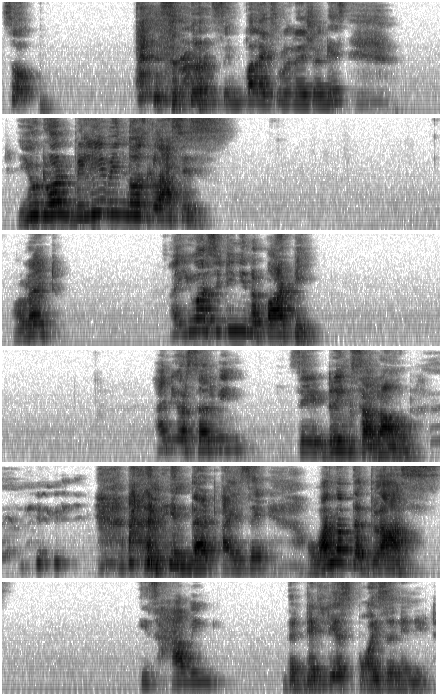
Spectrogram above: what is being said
So, so the simple explanation is you don't believe in those glasses. Alright? You are sitting in a party and you are serving, say, drinks around. and in that, I say, one of the glass is having the deadliest poison in it.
